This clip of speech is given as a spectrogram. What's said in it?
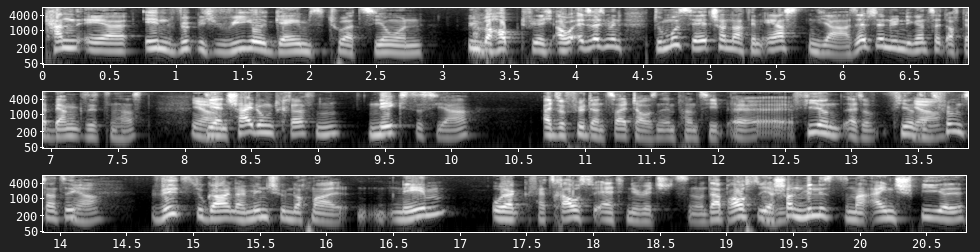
kann er in wirklich Real-Game-Situationen überhaupt vielleicht auch, also ich meine, du musst ja jetzt schon nach dem ersten Jahr, selbst wenn du ihn die ganze Zeit auf der Bank sitzen hast, Ja. die Entscheidung treffen, nächstes Jahr, also für dann 2000 im Prinzip, äh, vier, also 24, Ja. 25, Ja. willst du Gardner Minshew nochmal nehmen oder vertraust du Anthony Richardson? Und da brauchst du ja schon mindestens mal ein Spiel,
